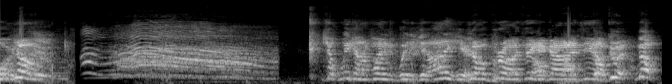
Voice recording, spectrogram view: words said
Board! Yo, Yo, we gotta find a way to get out of here! yo, bro, I think I got an idea. Don't do it! No!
